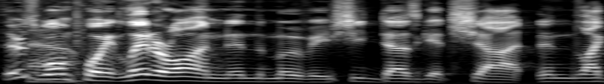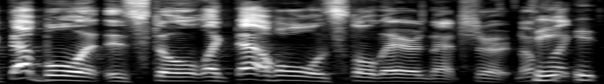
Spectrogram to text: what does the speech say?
there's one point later on in the movie she does get shot, and like that bullet is still like that hole is still there in that shirt. The- like, it-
